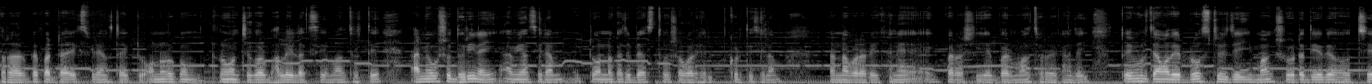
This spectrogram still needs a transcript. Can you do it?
ধরার ব্যাপারটা এক্সপিরিয়েন্সটা একটু অন্যরকম রোমাঞ্চকর, ভালোই লাগছে মাছ ধরতে। আমি অবশ্য ধরি নাই, আমি আছিলাম একটু অন্য কাজে ব্যস্ত, সবার হেল্প করতেছিলাম। রান্না করার এখানে একবার আসি, একবার মাছ ধরার এখানে যাই। তো এই মুহূর্তে আমাদের রোস্টের যেই মাংস, ওটা দিয়ে দেওয়া হচ্ছে।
